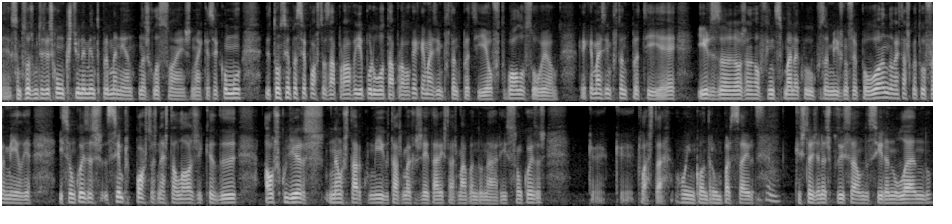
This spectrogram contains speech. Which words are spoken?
Uh, são pessoas muitas vezes com um questionamento permanente nas relações, não é? Quer dizer, como estão sempre a ser postas à prova e a pôr o outro à prova. O que é que é mais importante para ti? É o futebol ou sou eu? O que é que é mais importante para ti? É ires ao, ao fim de semana com, com, os amigos não sei para onde ou é estás com a tua família? E são coisas sempre postas nesta lógica de, ao escolheres não estar comigo, estás-me a rejeitar e estás-me a abandonar. Isso são coisas que, que, que, lá está, ou encontra um parceiro Sim. que esteja na disposição de se ir anulando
